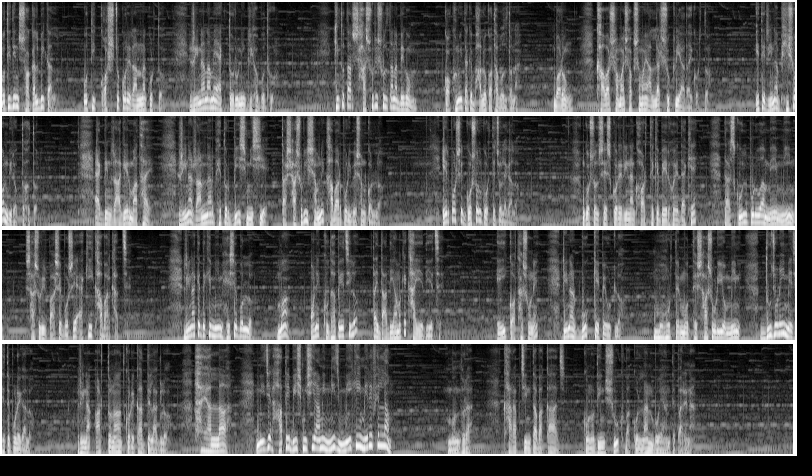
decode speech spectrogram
প্রতিদিন সকাল বিকাল অতি কষ্ট করে রান্না করত রিনা নামে এক তরুণী গৃহবধূ। কিন্তু তার শাশুড়ি সুলতানা বেগম কখনোই তাকে ভালো কথা বলতো না, বরং খাওয়ার সময় সবসময় আল্লাহর শুক্রিয়া আদায় করত। এতে রিনা ভীষণ বিরক্ত হতো। একদিন রাগের মাথায় রিনা রান্নার ভেতর বিষ মিশিয়ে তার শাশুড়ির সামনে খাবার পরিবেশন করল। এরপর সে গোসল করতে চলে গেল। গোসল শেষ করে রিনা ঘর থেকে বের হয়ে দেখে, তার স্কুল পড়ুয়া মেয়ে মিম শাশুড়ির পাশে বসে একই খাবার খাচ্ছে। রিনাকে দেখে মিম হেসে বলল, মা, অনেক ক্ষুধা পেয়েছিল, তাই দাদি আমাকে খাইয়ে দিয়েছে। এই কথা শুনে রিনার বুক কেঁপে উঠল। মুহূর্তের মধ্যে শাশুড়ি ও মিম দুজনেই মেঝেতে পড়ে গেল। রিনা আর্তনাদ করে কাঁদতে লাগল, হায় আল্লাহ, নিজের হাতে বিষ মিশিয়ে আমি নিজ মেয়েকেই মেরে ফেললাম? বন্ধুরা খারাপ চিন্তা বা কাজ কোনোদিন সুখ বা কল্যাণ বয়ে আনতে পারে না।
